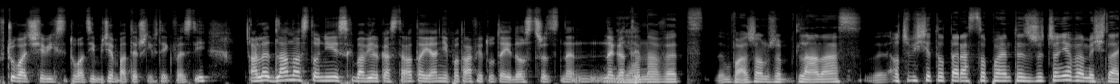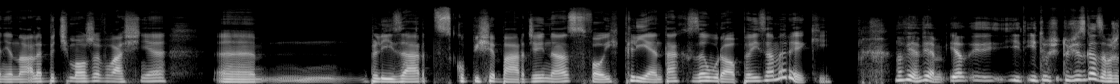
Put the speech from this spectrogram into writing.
wczuwać się w ich sytuację, być empatyczni w tej kwestii, ale dla nas to nie jest chyba wielka strata. Ja nie potrafię tutaj dostrzec ne. Ja nawet uważam, że dla nas, oczywiście to teraz co powiem, to jest życzeniowe myślenie, no ale być może właśnie Blizzard skupi się bardziej na swoich klientach z Europy i z Ameryki. No wiem, wiem. Ja, I i tu, tu się zgadzam, że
